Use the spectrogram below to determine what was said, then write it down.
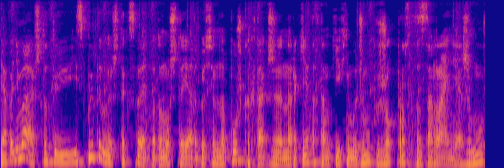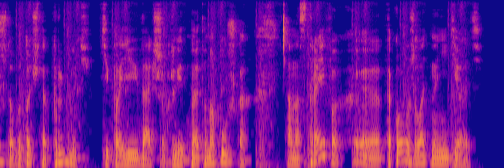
я понимаю, что ты испытываешь, так сказать, потому что я, допустим, на пушках, также на ракетах там каких-нибудь жму прыжок просто заранее жму, чтобы точно прыгнуть, типа, и дальше прыгать. Но это на пушках. А на стрейфах э, такого желательно не делать.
